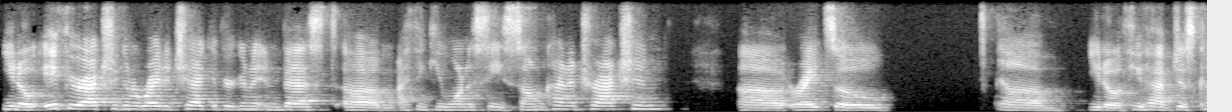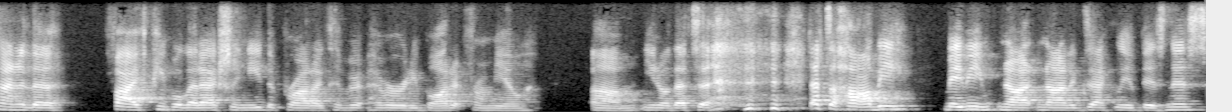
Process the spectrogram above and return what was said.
you know, if you're actually going to write a check, if you're going to invest, um, I think you want to see some kind of traction, uh, right? So, um, you know, if you have just kind of the five people that actually need the product have, have already bought it from you, um, you know, that's a that's a hobby, maybe not not exactly a business.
